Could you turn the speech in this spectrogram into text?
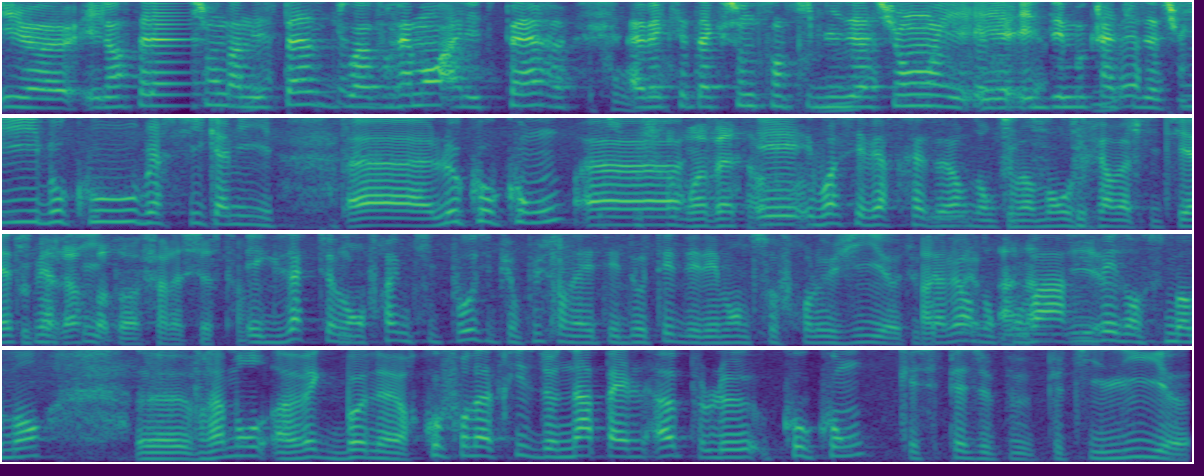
Et, euh, et l'installation d'un espace doit vraiment aller de pair avec cette action de sensibilisation et, et, de démocratisation. Merci beaucoup, merci Camille. Euh, le cocon. Euh, moins bête, hein. Et moi, c'est vers 13h, donc le moment où je vais faire ma petite sieste. Tout merci. À quand on va faire la sieste. Hein. Exactement, on fera une petite pause. Et puis en plus, on a été doté d'éléments de sophrologie tout à l'heure. Donc on va arriver dans ce moment vraiment avec bonheur fondatrice de Nap Up, le cocon, qui est une espèce de petit lit euh,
